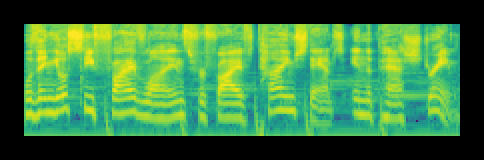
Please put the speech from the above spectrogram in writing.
Well, then you'll see five lines for five timestamps in the past stream.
